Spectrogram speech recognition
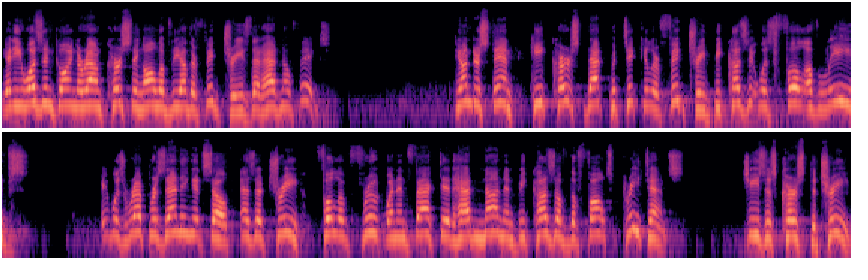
Yet he wasn't going around cursing all of the other fig trees that had no figs. Do you understand? He cursed that particular fig tree because it was full of leaves. It was representing itself as a tree full of fruit when in fact it had none. And because of the false pretense, Jesus cursed the tree.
